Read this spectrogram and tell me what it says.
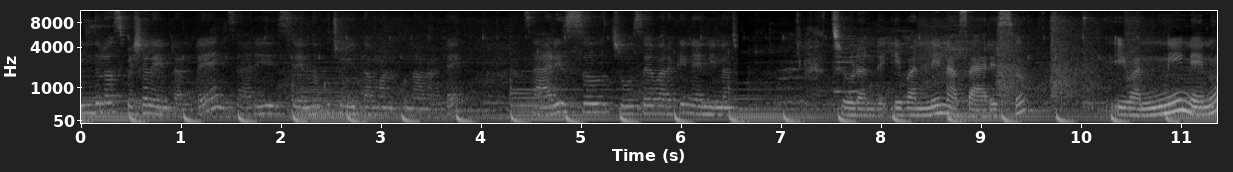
ఇందులో స్పెషల్ ఏంటంటే శారీస్ ఎందుకు చూద్దాం అనుకున్నానంటే శారీస్ చూసే వరకు నేను నిన్న చూడండి ఇవన్నీ నా శారీస్. ఇవన్నీ నేను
